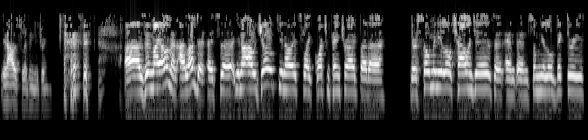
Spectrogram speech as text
you know, I was living the dream. I was in my element. I loved it. It's, uh, you know, I would joke, you know, it's like watching paint dry, but, uh, there's so many little challenges and, and, and so many little victories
